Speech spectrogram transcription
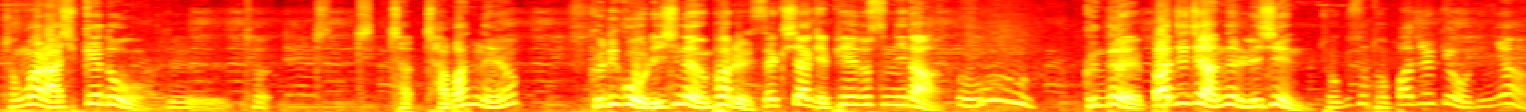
정말 아쉽게도 그, 저, 자, 자, 잡았네요? 그리고 리신의 음파를 섹시하게 피해줬습니다. 근데 빠지지 않는 리신 저기서 더 빠질 게 어딨냐?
